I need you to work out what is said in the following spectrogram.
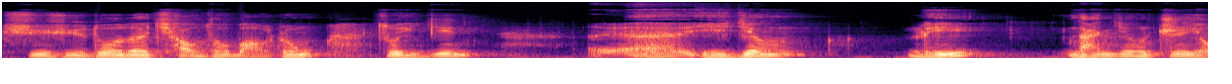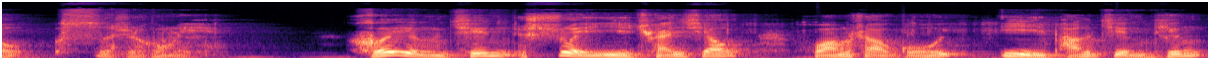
许许多多桥头堡中，最近，呃，已经离南京只有四十公里。何应钦睡意全消，黄少谷一旁静听，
